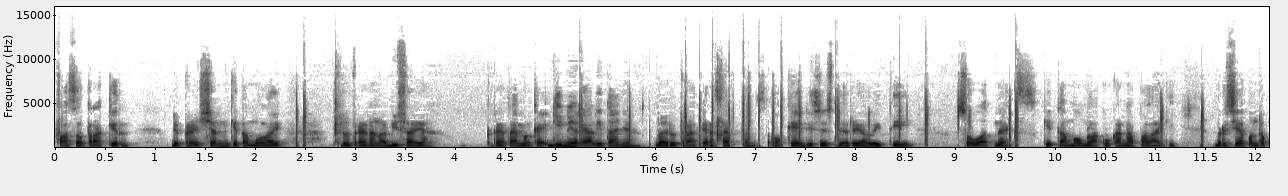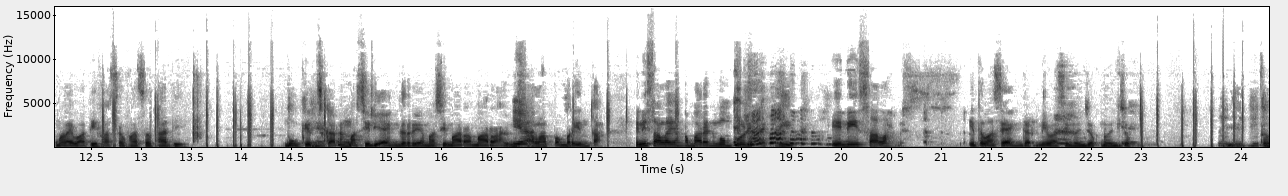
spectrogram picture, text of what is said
fase terakhir, depression, kita mulai, aduh ternyata nggak bisa ya ternyata emang kayak gini realitanya. Baru terakhir acceptance. Oke, okay, this is the reality. So what next? Kita mau melakukan apa lagi? Bersiap untuk melewati fase-fase tadi. Mungkin yeah. sekarang masih di anger ya, masih marah-marah. Ini yeah. salah pemerintah. Ini salah yang kemarin ngumpul di TEKDI. Ini salah. Itu masih anger. Ini masih nunjuk-nunjuk. Okay. Gitu.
